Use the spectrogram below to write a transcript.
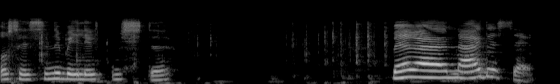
o sesini belirtmişti. Beren neredesin?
